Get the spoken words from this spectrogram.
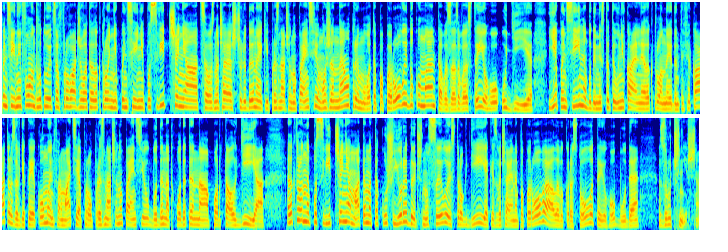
Пенсійний фонд готується впроваджувати електронні пенсійні посвідчення. Це означає, що людина, якій призначено пенсію, може не отримувати паперовий документ, а завести його у дії. Є пенсійне буде містити унікальний електронний ідентифікатор, завдяки якому інформація про призначену пенсію буде надходити на портал Дія. Електронне посвідчення матиме таку ж юридичну силу і строк дії, як і звичайне паперове, але використовувати його буде зручніше.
